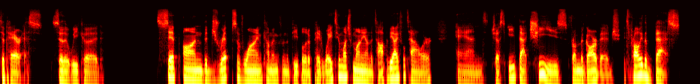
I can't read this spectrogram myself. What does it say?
to Paris so that we could sip on the drips of wine coming from the people that have paid way too much money on the top of the Eiffel Tower and just eat that cheese from the garbage. It's probably the best.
